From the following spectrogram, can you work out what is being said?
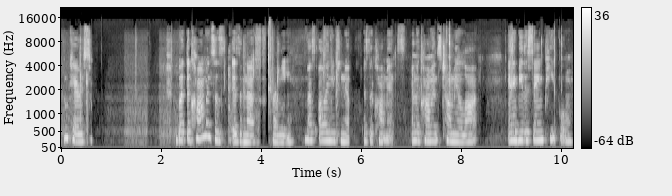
Who cares? But the comments is, is enough for me. That's all I need to know is the comments. And the comments tell me a lot. And it'd be the same people.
